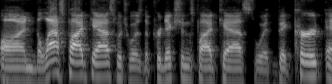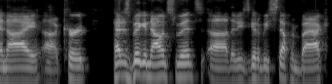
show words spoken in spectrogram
On the last podcast, which was the predictions podcast with Big Kurt and I, uh, Kurt had his big announcement uh, that he's going to be stepping back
